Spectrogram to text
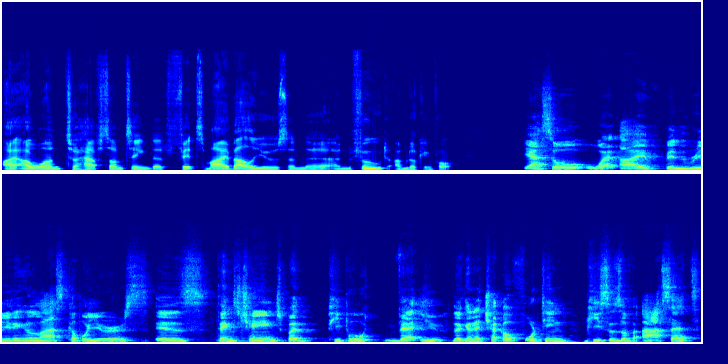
I, I want to have something that fits my values and uh, and food i'm looking for yeah, so what I've been reading in the last couple years is things change, but people vet you. They're going to check out 14 pieces of assets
